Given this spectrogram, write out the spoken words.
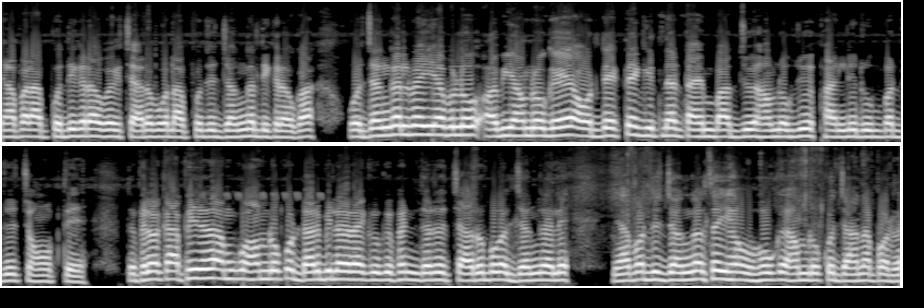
यहाँ पर आपको दिख रहा होगा चारों बगल आपको जो जंगल दिख रहा होगा और जंगल में ही अब लोग, अभी हम लोग गए और देखते हैं कितना टाइम बाद जो हम लोग जो फाइनली रूम पर जो चौंकते हैं। तो फ़िलहाल काफ़ी ज़्यादा हमको, हम लोग को डर भी लग रहा है क्योंकि फ्रेंड इधर जो चारों बगल जंगल है, यहाँ पर जो जंगल से ही होकर हम लोग को जाना पड़ रहा है।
